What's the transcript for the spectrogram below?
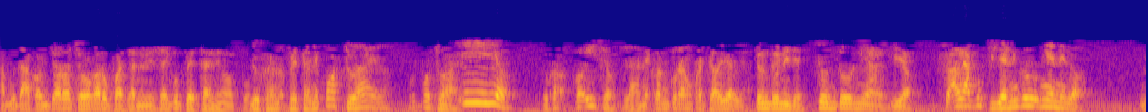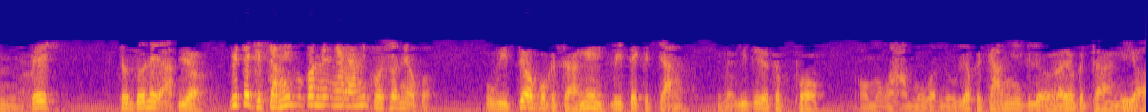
Aku takon cara Jawa karo bahasa Indonesia iku bedane apa? Lho kan bedane padha ae lho. Lu padha ae. Iya. Kok kok iso? Lah nek kon kurang percaya ya. Contone sih. Contohnya. Iya. Soalnya aku biyen iku ngene lho. Hmm, wis. Contohnya ya. Iya. Wite gedang iku kon nek ngarani basane apa? Wite apa gedange? Wite gedang. Nek wite ya tebok. Omonganmu kono ya gedangi iki lho. Lah ya gedange. Iya,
